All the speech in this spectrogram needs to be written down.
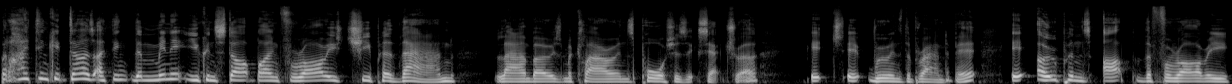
But I think it does. I think the minute you can start buying Ferraris cheaper than Lambos, McLarens, Porsches, etc., it it ruins the brand a bit. It opens up the Ferrari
